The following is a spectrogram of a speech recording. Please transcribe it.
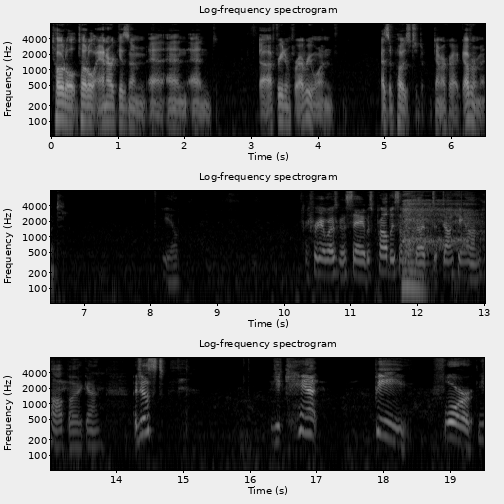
total total anarchism and and, and uh, freedom for everyone as opposed to democratic government Yep. I forget what I was going to say. It was probably something about dunking on Hoppe again. I just. You can't be for. You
